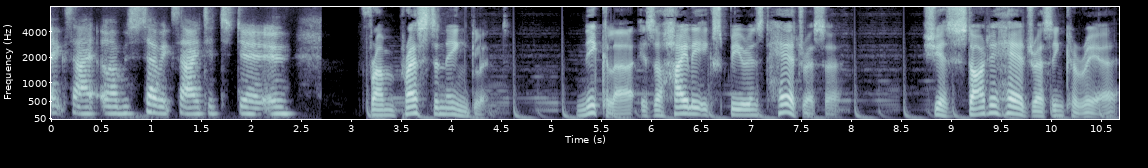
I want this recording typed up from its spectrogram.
excited. I was so excited to do. From Preston, England, Nicola is a highly experienced hairdresser. She has started her hairdressing career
